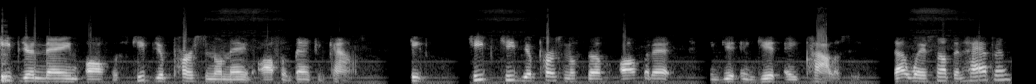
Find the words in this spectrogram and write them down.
Keep your name off of, keep your personal name off of bank accounts. Keep keep keep your personal stuff off of that and get and get a policy. That way, if something happens,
